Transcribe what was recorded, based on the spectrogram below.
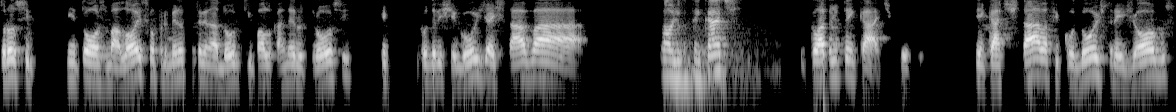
Trouxe, pintou Osmar Lois, foi o primeiro treinador que Paulo Carneiro trouxe. Quando ele chegou, já estava. Cláudio Tencati? Cláudio Tencati. Tencati estava, ficou dois, três jogos.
